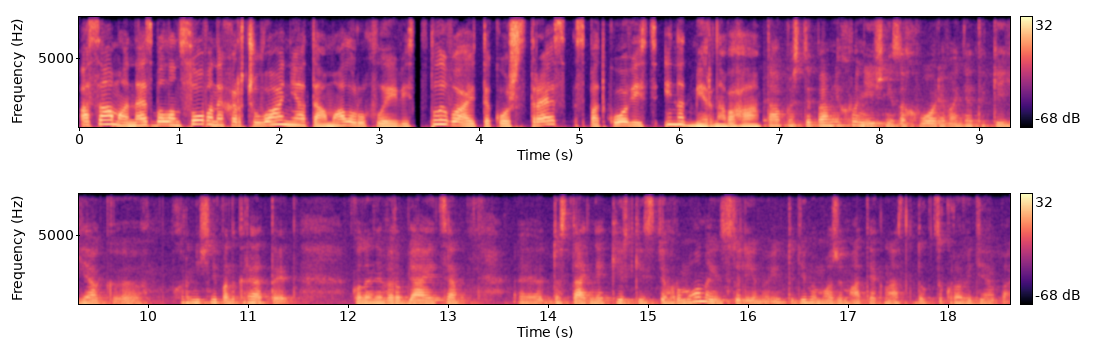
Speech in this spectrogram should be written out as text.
а саме незбалансоване харчування та малорухливість. Впливають також стрес, спадковість і надмірна вага. Також це певні хронічні захворювання, такі як е, хронічний панкреатит, коли не виробляється е, достатня кількість гормону інсуліну, і тоді ми можемо мати як наслідок цукровий діабет.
